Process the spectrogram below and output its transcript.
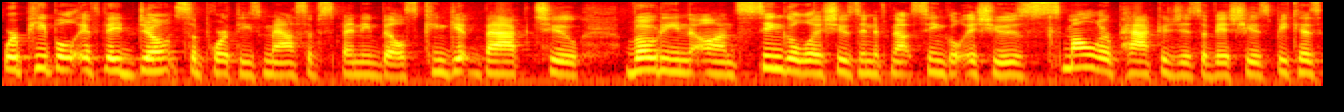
where people, if they don't support these massive spending bills, can get back to voting on single issues, and if not single issues, smaller packages of issues, because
